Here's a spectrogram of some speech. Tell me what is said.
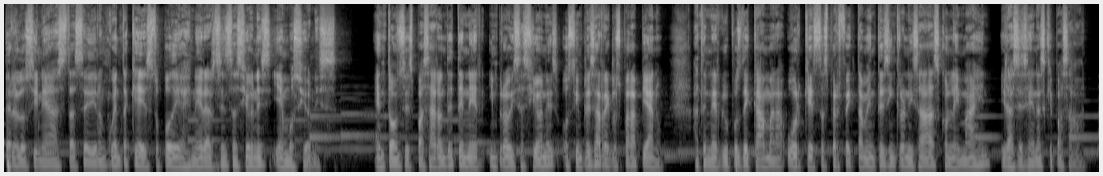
pero los cineastas se dieron cuenta que esto podía generar sensaciones y emociones. Entonces pasaron de tener improvisaciones o simples arreglos para piano a tener grupos de cámara u orquestas perfectamente sincronizadas con la imagen y las escenas que pasaban.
